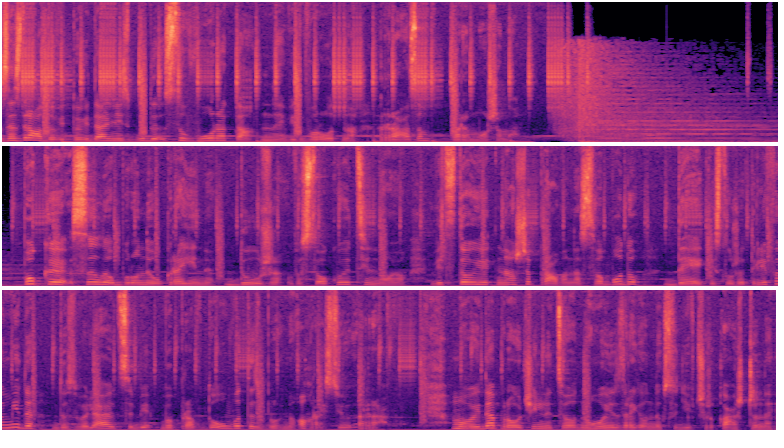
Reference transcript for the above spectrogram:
За зраду відповідальність буде сувора та невідворотна. Разом переможемо. Поки сили оборони України дуже високою ціною відстоюють наше право на свободу, деякі служителі Феміди дозволяють собі виправдовувати збройну агресію РФ. Мова йде про очільницю одного із районних судів Черкащини.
